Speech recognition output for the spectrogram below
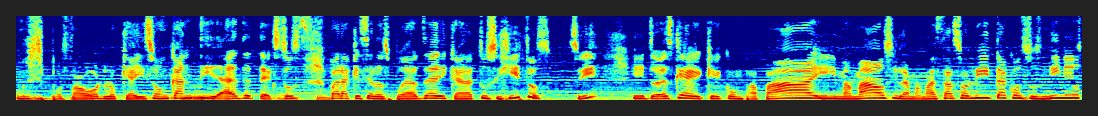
pues, por favor, lo que hay son cantidades de textos Sí. para que se los puedas dedicar a tus hijitos, ¿sí? Y entonces que, que con papá y mamá o si la mamá está solita con sus niños,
